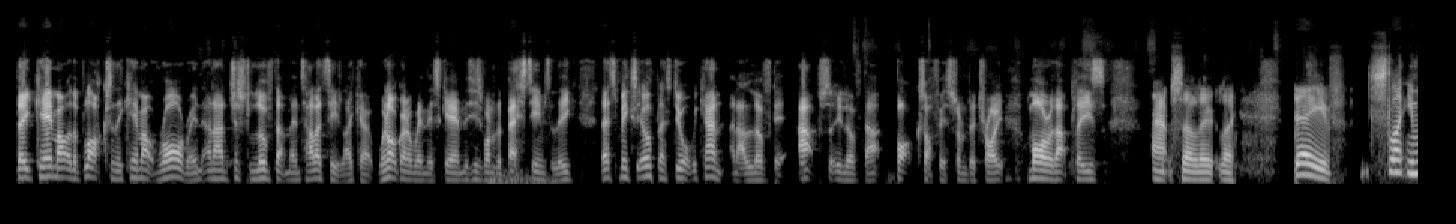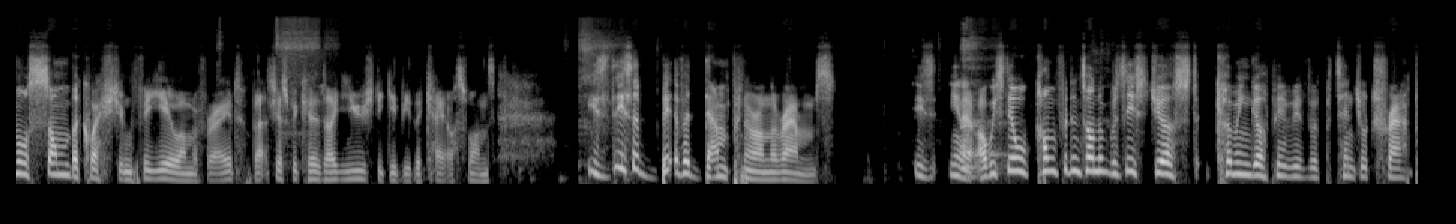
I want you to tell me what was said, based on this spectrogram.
they came out of the blocks and they came out roaring, and I just love that mentality. Like, uh, we're not going to win this game. This is one of the best teams in the league. Let's mix it up. Let's do what we can, and I loved it. Absolutely loved that box office from Detroit. More of that, please. Absolutely. Dave, slightly more somber question for you, I'm afraid. That's just because I usually give you the chaos ones. Is this a bit of a dampener on the Rams? Is you know, are we still confident on it? Was this just coming up with a potential trap,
